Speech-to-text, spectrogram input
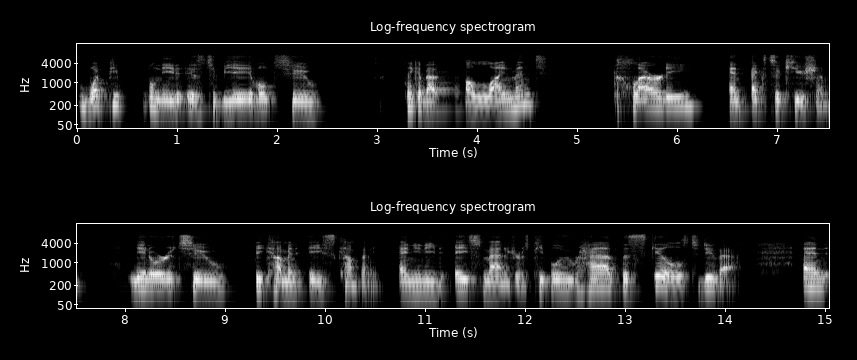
what people need is to be able to think about alignment, clarity, and execution hmm. in order to become an ACE company. And you need ACE managers, people who have the skills to do that. And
